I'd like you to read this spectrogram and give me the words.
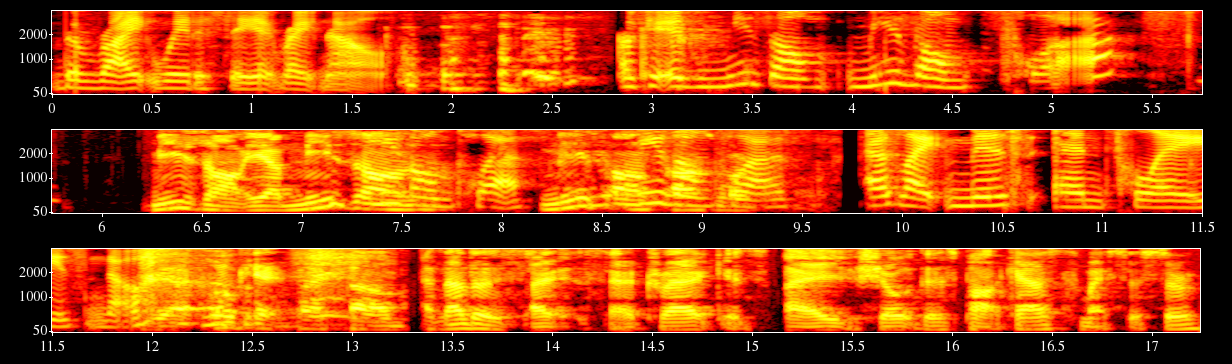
the right way to say it right now. Okay, it's mise en mise en place. mise en, yeah, mise Mise en en. place. Mise en Mise en place. As like miss and plays. No. Yeah, okay. But, um, another side, side track is I showed this podcast to my sister,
